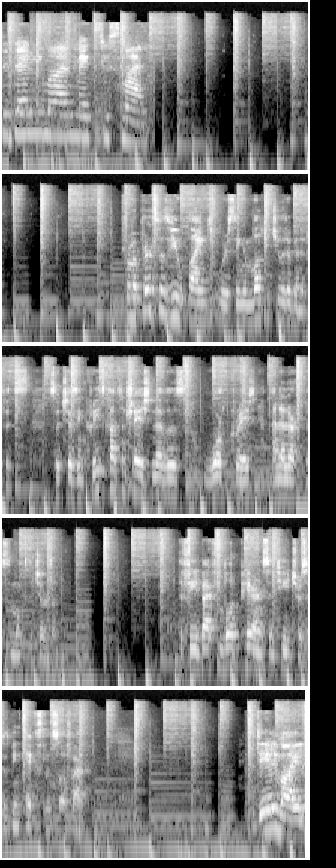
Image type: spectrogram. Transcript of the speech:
The Daily Mile makes you smile. From a principal's viewpoint, we're seeing a multitude of benefits, such as increased concentration levels, work rate and alertness amongst the children. The feedback from both parents and teachers has been excellent so far. The Daily Mile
